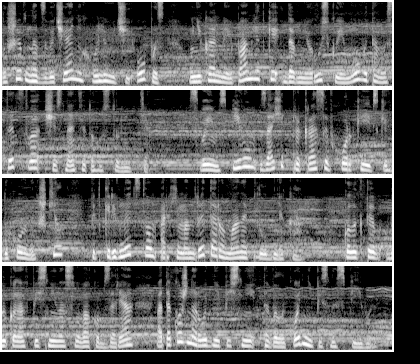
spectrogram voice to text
лишив надзвичайно хвилюючий опис унікальної пам'ятки давньоруської мови та мистецтва XVI століття. Своїм співом захід прикрасив хор київських духовних шкіл під керівництвом архімандрита Романа Підлубняка. Колектив виконав пісні на слова Кобзаря, а також народні пісні та великодні піснеспіви.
